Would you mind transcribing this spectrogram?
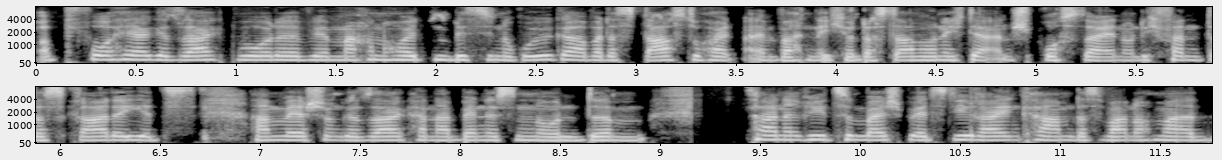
ob vorher gesagt wurde, wir machen heute ein bisschen ruhiger, aber das darfst du halt einfach nicht und das darf auch nicht der Anspruch sein. Und ich fand das gerade jetzt, haben wir ja schon gesagt, Hannah Bennison und ähm, Tannery zum Beispiel, als die reinkamen, das war nochmal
